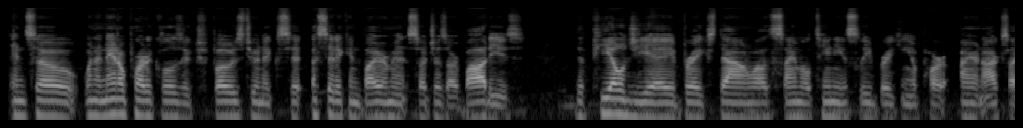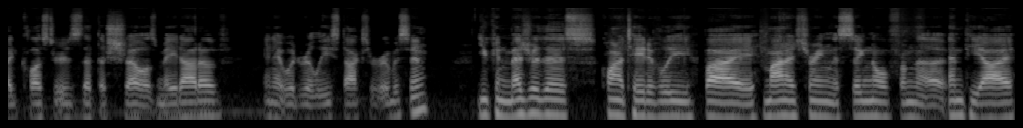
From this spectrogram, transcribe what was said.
And so, when a nanoparticle is exposed to an acidic environment such as our bodies, the PLGA breaks down while simultaneously breaking apart iron oxide clusters that the shell is made out of and it would release doxorubicin. You can measure this quantitatively by monitoring the signal from the MPI.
